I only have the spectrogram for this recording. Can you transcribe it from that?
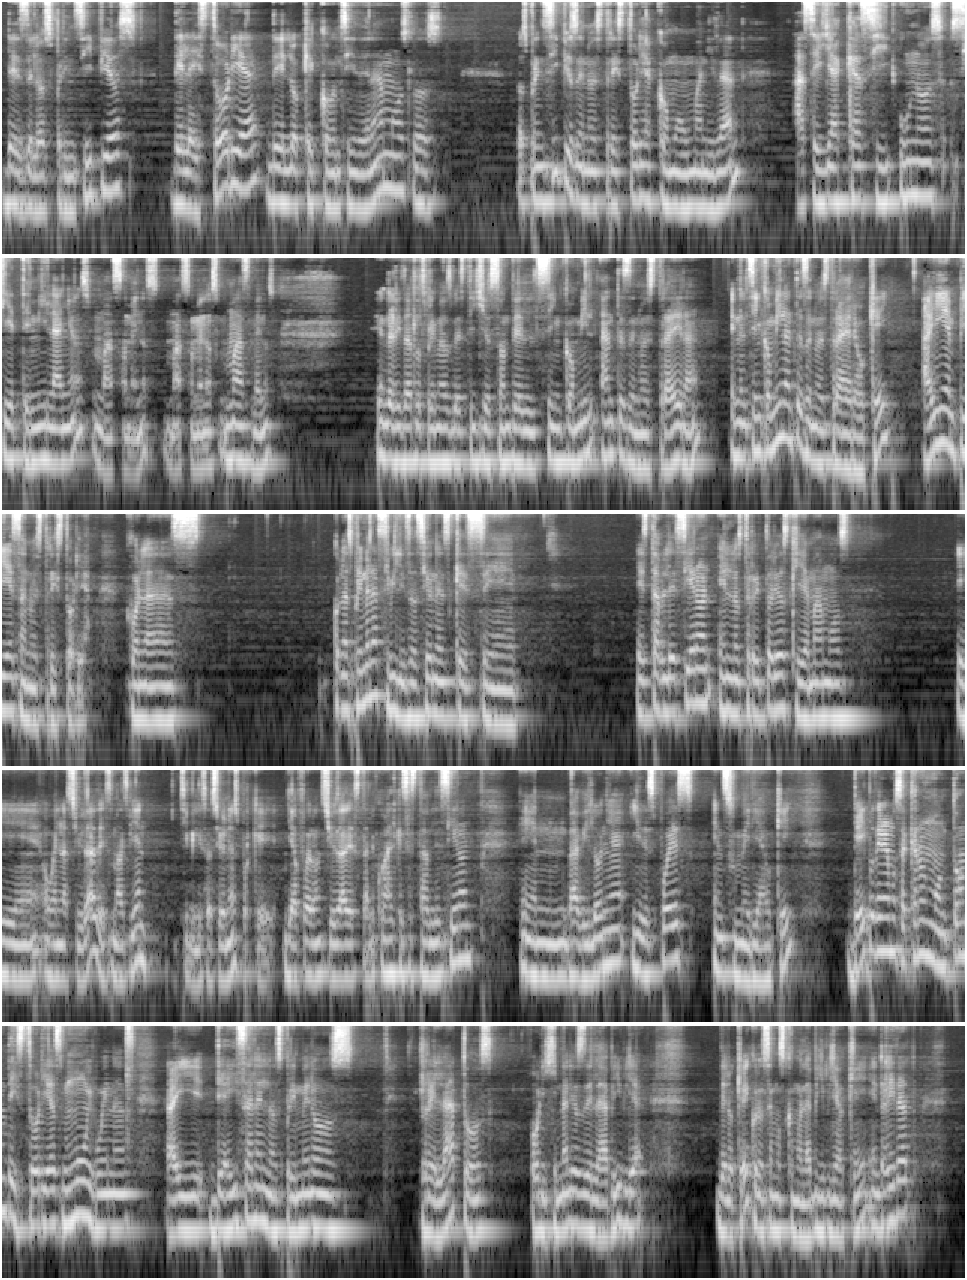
desde los principios de la historia, de lo que consideramos los, los principios de nuestra historia como humanidad, hace ya casi unos 7000 años, más o menos, más o menos, más o menos. En realidad los primeros vestigios son del 5000 antes de nuestra era. En el 5000 antes de nuestra era, ¿ok? Ahí empieza nuestra historia, con las con las primeras civilizaciones que se establecieron en los territorios que llamamos eh, o en las ciudades más bien, civilizaciones, porque ya fueron ciudades tal cual que se establecieron en Babilonia y después en Sumeria, ¿ok? De ahí podríamos sacar un montón de historias muy buenas. Ahí, de ahí salen los primeros relatos originarios de la Biblia, de lo que hoy conocemos como la Biblia, ¿ok? En realidad,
